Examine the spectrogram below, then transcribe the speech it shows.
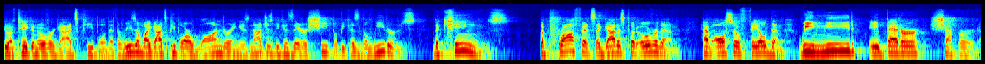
who have taken over God's people, that the reason why God's people are wandering is not just because they are sheep, but because the leaders, the kings, the prophets that God has put over them have also failed them. We need a better shepherd.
